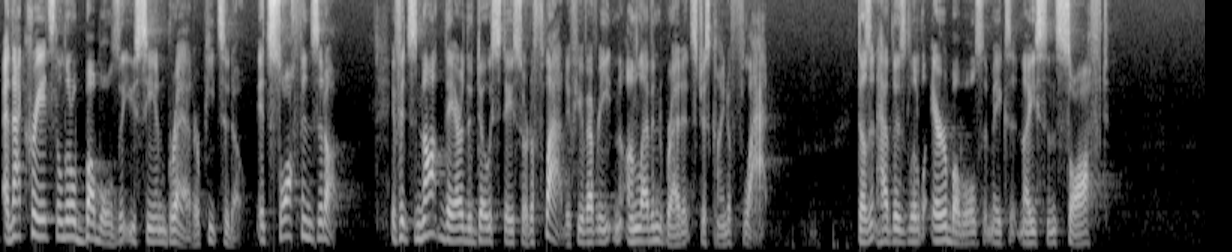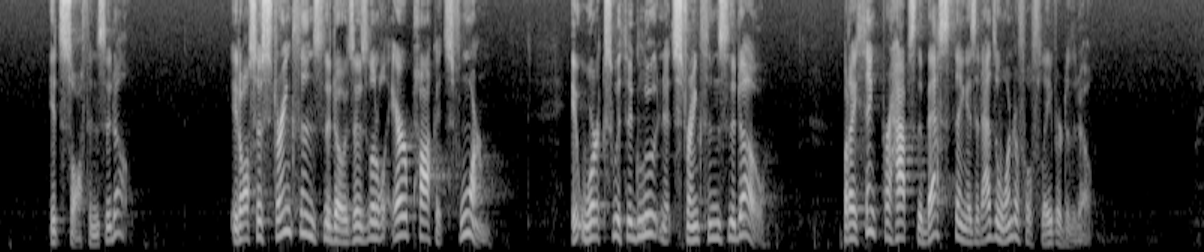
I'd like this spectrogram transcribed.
and that creates the little bubbles that you see in bread or pizza dough. It softens it up. If it's not there, the dough stays sort of flat. If you've ever eaten unleavened bread, it's just kind of flat. Doesn't have those little air bubbles that makes it nice and soft. It softens the dough. It also strengthens the dough. Those little air pockets form. It works with the gluten, it strengthens the dough. But I think perhaps the best thing is it adds a wonderful flavor to the dough.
